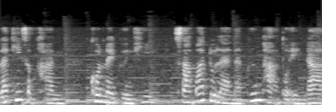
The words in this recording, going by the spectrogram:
และที่สำคัญ คนในพื้นที่สามารถดูแลและพึ่งพาตัวเองได้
